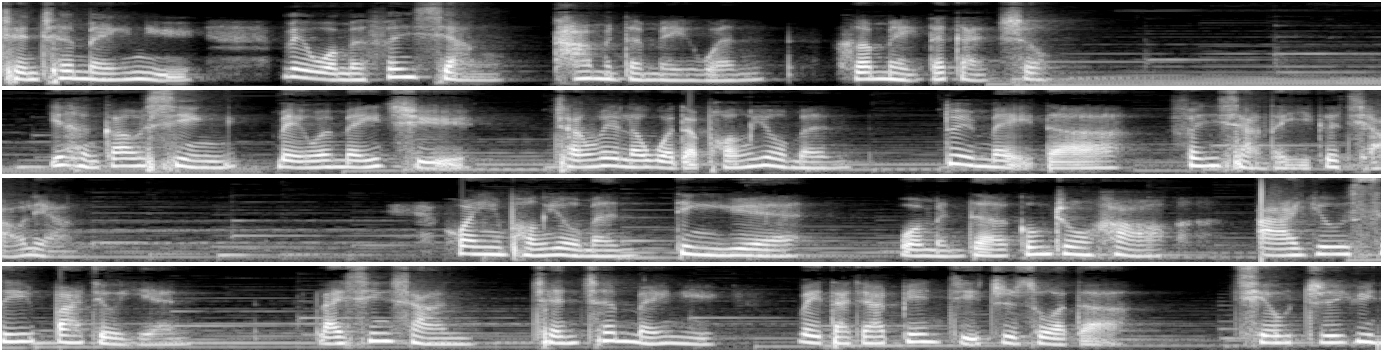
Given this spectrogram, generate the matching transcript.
晨晨美女为我们分享他们的美文和美的感受，也很高兴美文美曲成为了我的朋友们对美的分享的一个桥梁。欢迎朋友们订阅我们的公众号 RUC 八九言，来欣赏晨晨美女。为大家编辑制作的《秋之韵》，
